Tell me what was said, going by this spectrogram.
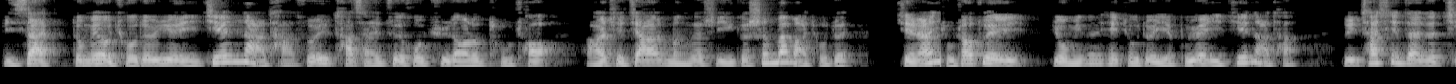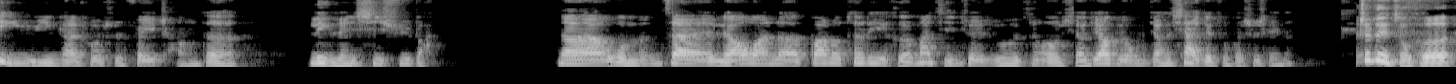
比赛，都没有球队愿意接纳他，所以他才最后去到了土超。而且加盟的是一个升班马球队，显然主超最有名的那些球队也不愿意接纳他，所以他现在的境遇应该说是非常的令人唏嘘吧。那我们在聊完了巴洛特利和曼奇尼这对组合之后，小焦给我们讲的下一对组合是谁呢？这对组合。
